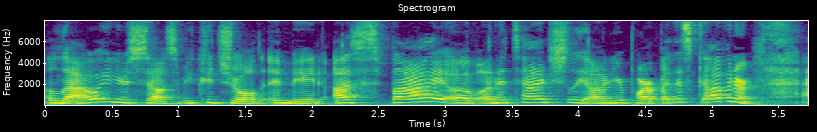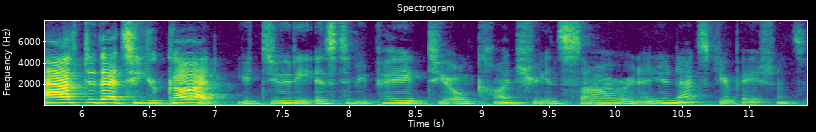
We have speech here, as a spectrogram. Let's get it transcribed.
allowing yourself to be cajoled and made a spy of unintentionally on your part by this governor. After that, to your God, your duty is to be paid to your own country and sovereign, and your next your patients.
